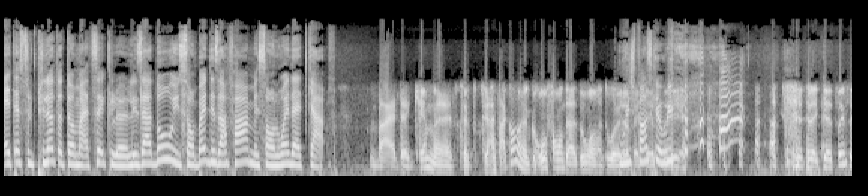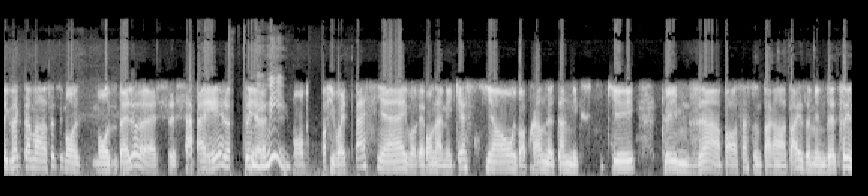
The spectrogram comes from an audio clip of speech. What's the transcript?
était sur le pilote automatique. Là. Les ados, ils sont bien des affaires, mais ils sont loin d'être caves. Ben, t'as crime, euh, t'as encore un gros fond d'ado en toi. Oui, je pense que, oui. tu sais, c'est exactement ça. Ils m'ont dit, ben là, ça paraît, là. Ben euh, oui. Mon prof, il va être patient, il va répondre à mes questions, il va prendre le temps de m'expliquer. Puis là, il me disait, en passant, c'est une parenthèse, mais il me disait, tu sais,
